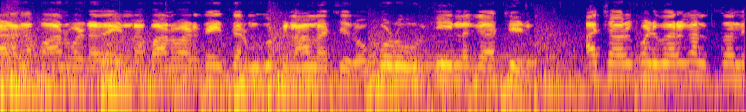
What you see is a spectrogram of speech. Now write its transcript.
ఆడగా బాల్ పడ్డది ఇలా బాల్ పడితే ఇద్దరు ముగ్గురు పిల్లలు వచ్చారు. ఒక్కడు ఉరికి ఇళ్ళకి వచ్చాడు. ఆ చివరికి పడి వరకు వెళ్తుంది.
